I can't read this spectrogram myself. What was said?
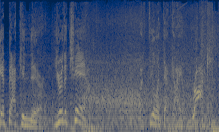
Get back in there. You're the champ. I feel like that guy Rocky.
